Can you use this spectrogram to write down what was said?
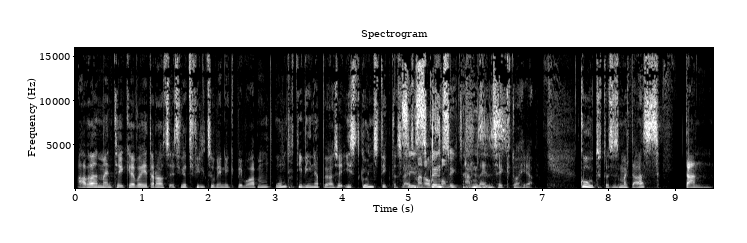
Aber mein Takeaway daraus, es wird viel zu wenig beworben und die Wiener Börse ist günstig. Das weiß Sie man ist auch günstig, vom Anleihensektor her. Gut, das ist mal das. Dann,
